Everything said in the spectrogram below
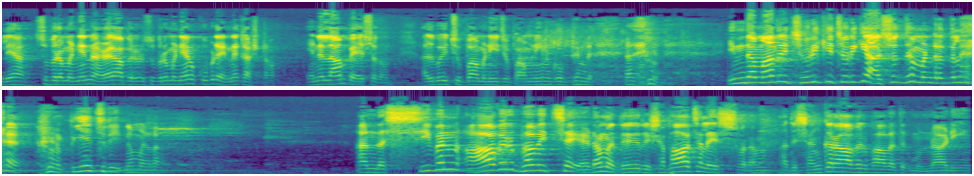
இல்லையா? சுப்பிரமணியன் அழகா பெரு சுப்பிரமணியன் கூப்பிட என்ன கஷ்டம்? என்னெல்லாம் பேசுறோம்? அது போய் சுப்பாமணி சுப்பாமணின்னு கூப்பிட்டு இந்த மாதிரி சுருக்கி சுருக்கி அசுத்தம் பண்றதுல பிஹெச்டி நம்ம எல்லாம் அந்த சிவன் ஆவிர்பவிச்ச இடம் அது ரிஷபாச்சலேஸ்வரம். அது சங்கராவிர்பாவத்துக்கு முன்னாடி.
